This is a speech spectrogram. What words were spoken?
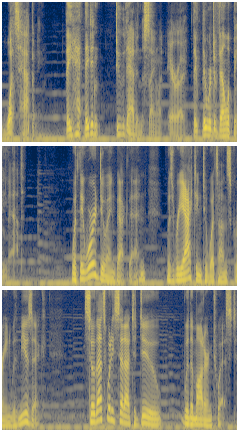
what's happening. They ha- they didn't do that in the silent era. They, they were developing that. What they were doing back then was reacting to what's on screen with music. So that's what he set out to do with a modern twist.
